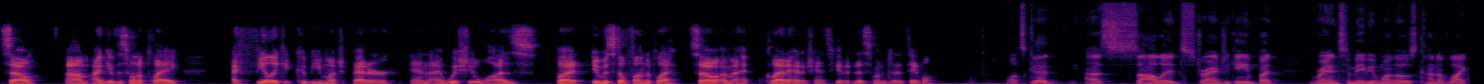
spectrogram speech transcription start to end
So um, I give this one a play. I feel like it could be much better, and I wish it was, but it was still fun to play. So I'm glad I had a chance to get it, this one to the table. Well, it's good. A solid strategy game, but ran into maybe one of those kind of like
